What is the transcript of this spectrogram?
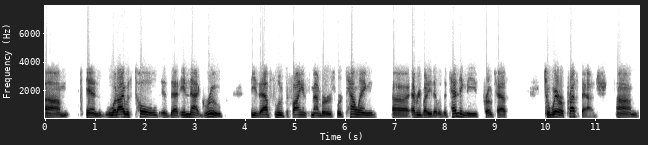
Um, and what I was told is that in that group, these Absolute Defiance members were telling uh, everybody that was attending these protests to wear a press badge. Um,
